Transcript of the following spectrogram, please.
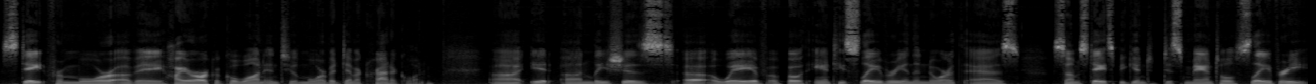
state from more of a hierarchical one into more of a democratic one. Uh, it unleashes uh, a wave of both anti slavery in the North as some states begin to dismantle slavery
